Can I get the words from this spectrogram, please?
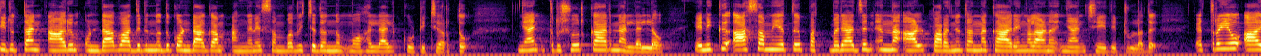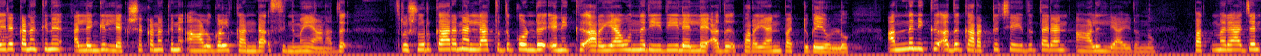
തിരുത്താൻ ആരും ഉണ്ടാവാതിരുന്നതുകൊണ്ടാകാം അങ്ങനെ സംഭവിച്ചതെന്നും മോഹൻലാൽ കൂട്ടിച്ചേർത്തു. ഞാൻ തൃശൂർക്കാരനല്ലല്ലോ. എനിക്ക് ആ സമയത്ത് പത്മരാജൻ എന്ന ആൾ പറഞ്ഞു തന്ന കാര്യങ്ങളാണ് ഞാൻ ചെയ്തിട്ടുള്ളത്. എത്രയോ ആയിരക്കണക്കിന് അല്ലെങ്കിൽ ലക്ഷക്കണക്കിന് ആളുകൾ കണ്ട സിനിമയാണത്. തൃശൂർക്കാരനല്ലാത്തത് കൊണ്ട് എനിക്ക് അറിയാവുന്ന രീതിയിലല്ലേ അത് പറയാൻ പറ്റുകയുള്ളൂ. അന്നെനിക്ക് അത് കറക്റ്റ് ചെയ്തു തരാൻ ആളില്ലായിരുന്നു. പത്മരാജൻ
